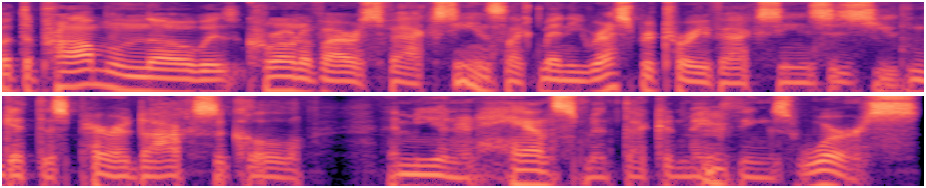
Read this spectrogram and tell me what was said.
But the problem, though, with coronavirus vaccines, like many respiratory vaccines, is you can get this paradoxical immune enhancement that could make mm. things worse.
